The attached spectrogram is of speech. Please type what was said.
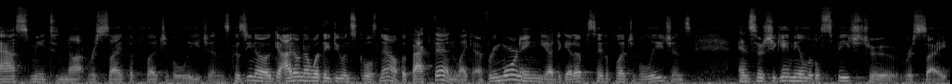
ask me to not recite the Pledge of Allegiance because you know I don't know what they do in schools now, but back then like every morning you had to get up and say the Pledge of Allegiance. And so she gave me a little speech to recite.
